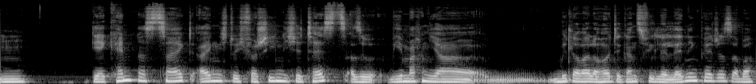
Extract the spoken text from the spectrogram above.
Hm. Die Erkenntnis zeigt eigentlich durch verschiedene Tests, also wir machen ja mittlerweile heute ganz viele Landingpages, aber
